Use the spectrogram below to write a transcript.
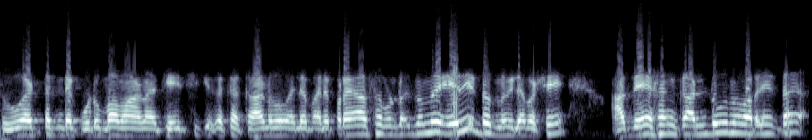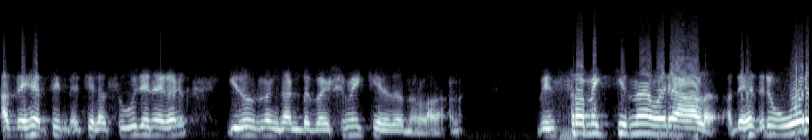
സുവേട്ടന്റെ കുടുംബമാണ് ചേച്ചിക്ക് ഇതൊക്കെ കാണുമ്പോൾ വല്ല മനപ്രയാസമുണ്ടോ എന്നൊന്നും എഴുതിയിട്ടൊന്നുമില്ല. പക്ഷേ അദ്ദേഹം കണ്ടു എന്ന് പറഞ്ഞിട്ട് അദ്ദേഹത്തിന്റെ ചില സൂചനകൾ ഇതൊന്നും കണ്ട് വിഷമിക്കരുതെന്നുള്ളതാണ്. വിശ്രമിക്കുന്ന ഒരാൾ അദ്ദേഹത്തിന് ഒരു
